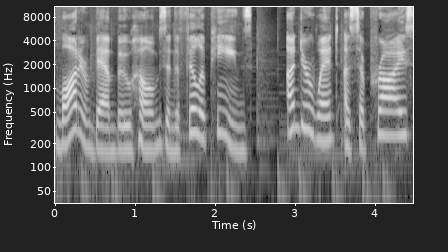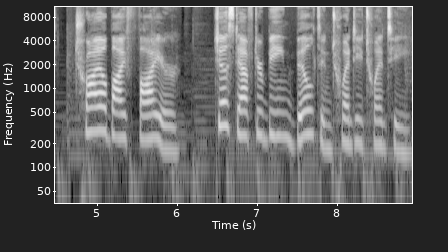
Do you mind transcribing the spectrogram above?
Modern bamboo homes in the Philippines underwent a surprise trial by fire just after being built in 2020.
